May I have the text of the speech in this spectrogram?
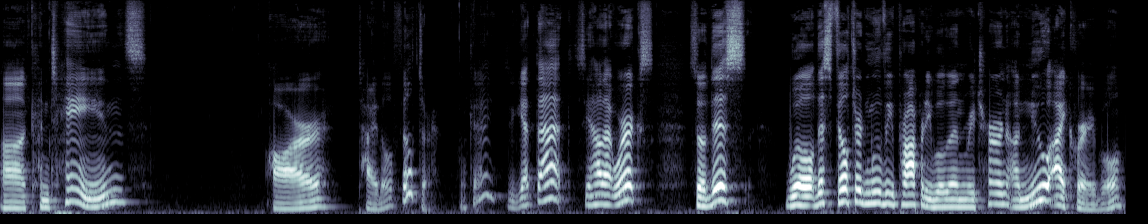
uh, contains our title filter. Okay, you get that? See how that works? So this will this filtered movie property will then return a new iQueryable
